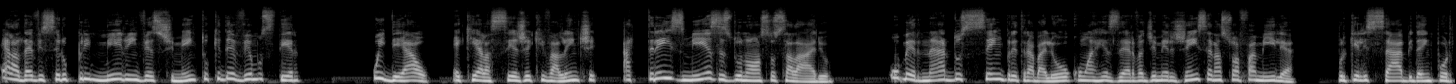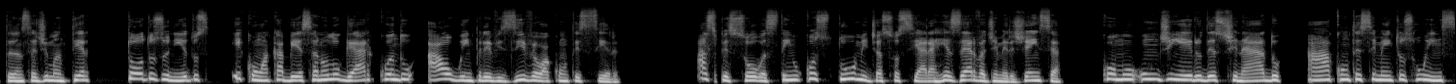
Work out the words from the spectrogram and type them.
Ela deve ser o primeiro investimento que devemos ter. O ideal é que ela seja equivalente a três meses do nosso salário. O Bernardo sempre trabalhou com a reserva de emergência na sua família, porque ele sabe da importância de manter todos unidos e com a cabeça no lugar quando algo imprevisível acontecer. As pessoas têm o costume de associar a reserva de emergência como um dinheiro destinado a acontecimentos ruins.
